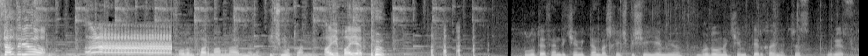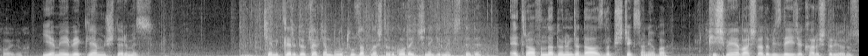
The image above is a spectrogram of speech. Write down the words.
saldırıyor. Oğlum parmağımın hali ne lan? Hiç mi utanmıyor? Ayıp ayıp. Bulut Efendi kemikten başka hiçbir şey yemiyor. Burada ona kemikleri kaynatacağız. Buraya su koyduk. Yemeği bekleyen müşterimiz. Kemikleri dökerken bulutu uzaklaştırdık. O da içine girmek istedi. Etrafında dönünce daha hızlı pişecek sanıyor bak. Pişmeye başladı. Biz de iyice karıştırıyoruz.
